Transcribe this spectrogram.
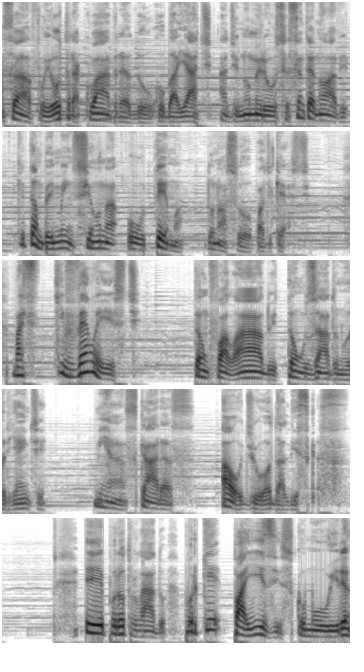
Essa foi outra quadra do Rubaiyat, a de número 69, que também menciona o tema do nosso podcast. Mas que véu é este? Tão falado e tão usado no Oriente, minhas caras áudio-odaliscas. E, por outro lado, por que países como o Irã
